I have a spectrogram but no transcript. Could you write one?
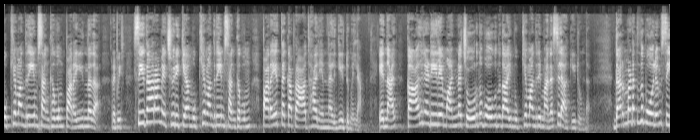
മുഖ്യമന്ത്രിയും സംഘവും പറയുന്നത്. റിപ്പീറ്റ്. സീതാറാം യെച്ചൂരിക്ക് മുഖ്യമന്ത്രിയും സംഘവും പറയത്തക്ക പ്രാധാന്യം നൽകിയിട്ടുമില്ല. എന്നാൽ കാലിനടിയിലെ മണ്ണ് ചോർന്നു പോകുന്നതായി മുഖ്യമന്ത്രി മനസ്സിലാക്കിയിട്ടുണ്ട്. ധർമ്മടത്തത് പോലും സി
